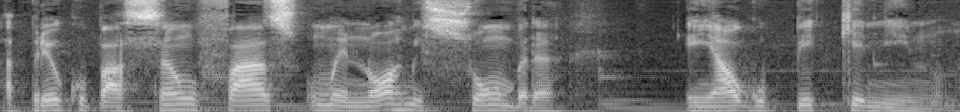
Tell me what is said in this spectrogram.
A preocupação faz uma enorme sombra em algo pequenino.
